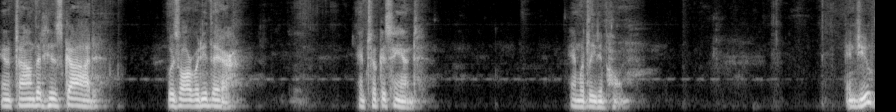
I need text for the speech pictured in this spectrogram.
and found that his God was already there and took his hand and would lead him home. And you?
